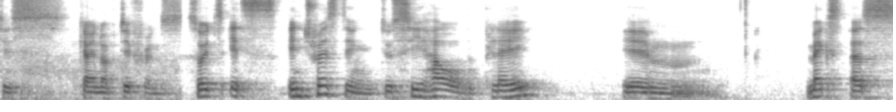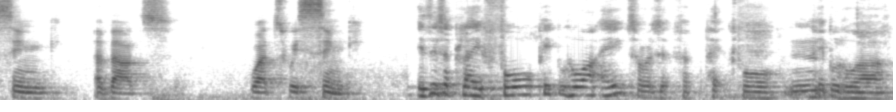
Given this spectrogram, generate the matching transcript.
this kind of difference. So it's it's interesting to see how the play um, makes us think about what we think. Is this a play for people who are eight, or is it for for mm. people who are?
